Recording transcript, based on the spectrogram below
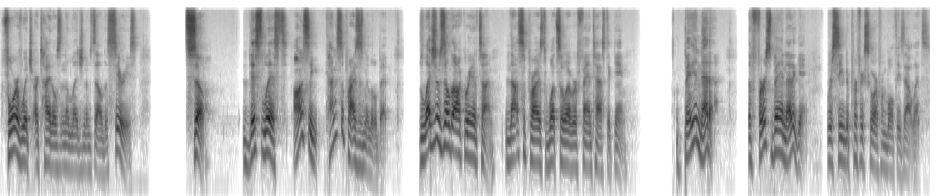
four of which are titles in the Legend of Zelda series. So, this list honestly kind of surprises me a little bit. The Legend of Zelda Ocarina of Time, not surprised whatsoever, fantastic game. Bayonetta, the first Bayonetta game, received a perfect score from both these outlets.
